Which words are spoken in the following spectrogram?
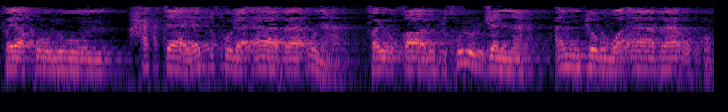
فيقولون حتى يدخل آباؤنا. فيقال ادخلوا الجنة أنتم وآباؤكم.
